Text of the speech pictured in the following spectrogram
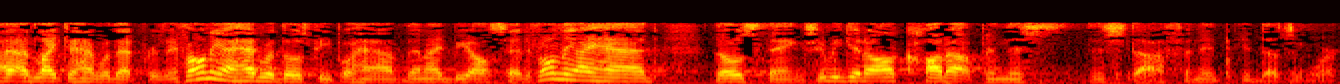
I'd like to have what that person. If only I had what those people have, then I'd be all set. If only I had those things. See, we get all caught up in this this stuff, and it, it doesn't work.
